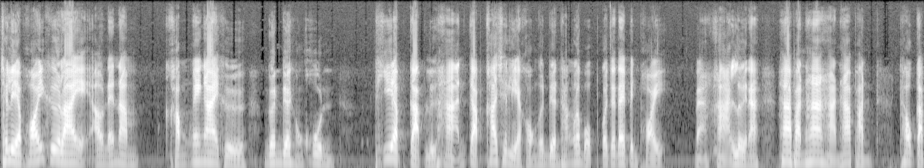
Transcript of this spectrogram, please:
เฉลี่ยพอยต์คืออะไร เอาแนะนำคำง่าย ๆ คือเงินเดือนของคุณเทียบกับหรือหารกับค่าเฉลี่ยของเงินเดือนทั้งระบบก็จะได้เป็นพอยต์นะหารเลยนะ5,500หาร5,000 เท่ากับ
